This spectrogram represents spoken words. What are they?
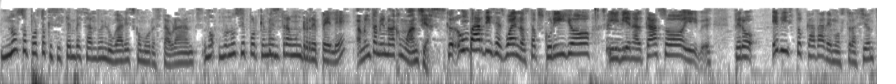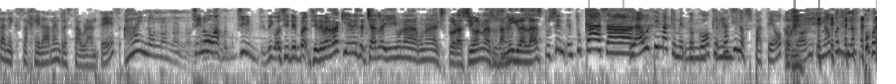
No soporto que se estén besando en lugares como restaurantes. No, no, no sé por qué me entra un repele. A mí también me da como ansias. Un bar dices, bueno, está obscurillo y viene al caso, y, eh, pero he visto cada demostración tan exagerada en restaurantes. Ay, no, no, no, no. Sí, no, va- sí, digo, si de, si de verdad quieres echarle ahí una, una exploración a sus amígdalas, pues en, en tu casa. La última que me tocó, que Mm, casi los pateó, perdón, y no, pues, no por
